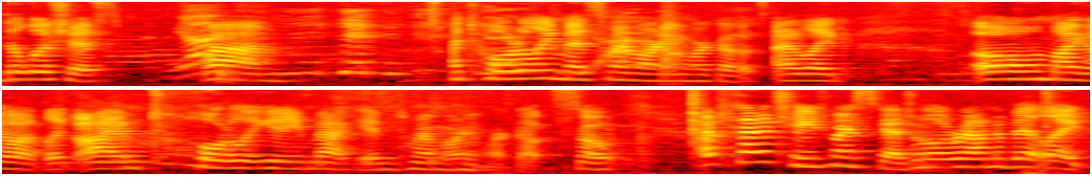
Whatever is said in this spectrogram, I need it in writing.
Delicious. Um, I totally missed my morning workouts. I like, oh my god, like I am totally getting back into my morning workouts. So I have to kind of change my schedule around a bit, like,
